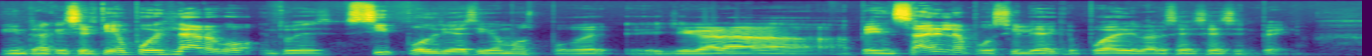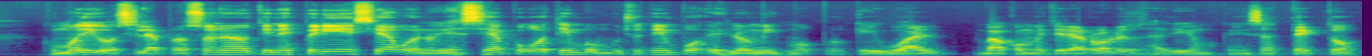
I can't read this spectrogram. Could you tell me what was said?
Mientras que si el tiempo es largo, entonces sí podrías, digamos, poder eh, llegar a, a, pensar en la posibilidad de que pueda deberse a ese desempeño. Como digo, si la persona no tiene experiencia, bueno, ya sea poco tiempo o mucho tiempo, es lo mismo, porque igual va a cometer errores. O sea, digamos que en ese aspecto,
